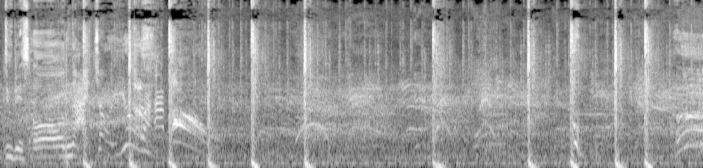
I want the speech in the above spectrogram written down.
could do this all night. Oh!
